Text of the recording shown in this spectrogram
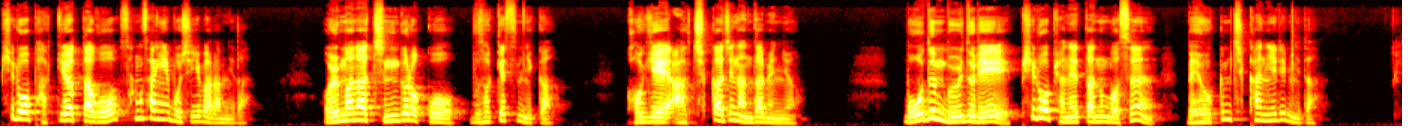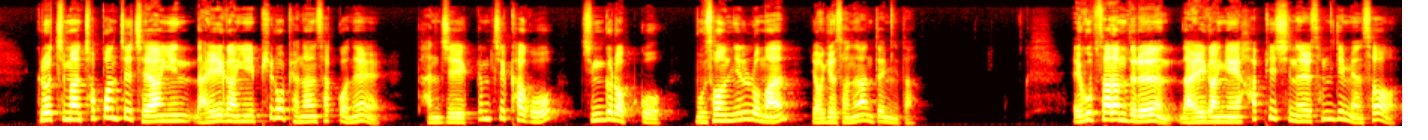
피로 바뀌었다고 상상해 보시기 바랍니다. 얼마나 징그럽고 무섭겠습니까? 거기에 악취까지 난다면요. 모든 물들이 피로 변했다는 것은 매우 끔찍한 일입니다. 그렇지만 첫 번째 재앙인 나일강이 피로 변한 사건을 단지 끔찍하고 징그럽고 무서운 일로만 여겨서는 안 됩니다. 애굽 사람들은 나일강의 하피신을 섬기면서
